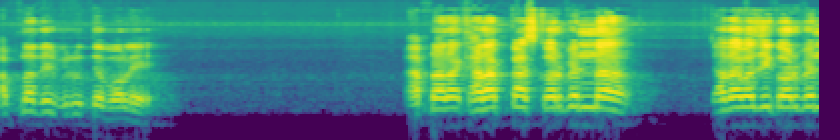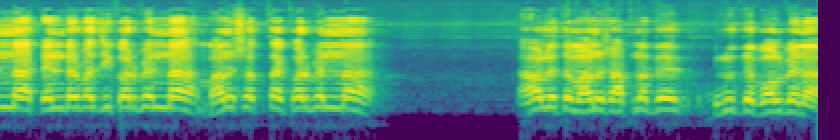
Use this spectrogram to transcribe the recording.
আপনাদের বিরুদ্ধে বলে। আপনারা খারাপ কাজ করবেন না, চাঁদাবাজি করবেন না, টেন্ডারবাজি করবেন না, মানুষ হত্যা করবেন না, তাহলে তো মানুষ আপনাদের বিরুদ্ধে বলবে না।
